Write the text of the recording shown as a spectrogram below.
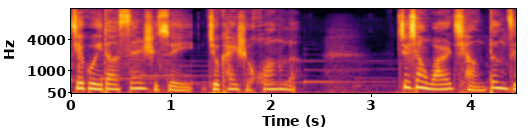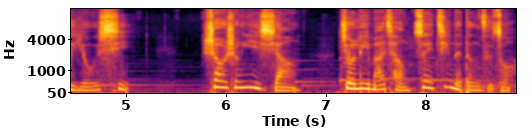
结果一到三十岁就开始慌了，就像玩抢凳子游戏，哨声一响，就立马抢最近的凳子坐，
